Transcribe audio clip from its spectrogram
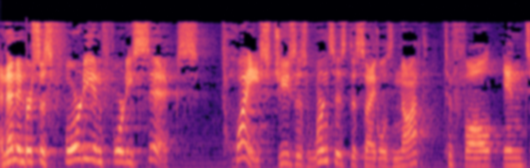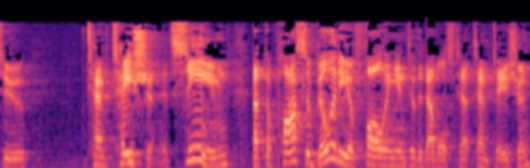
And then in verses 40 and 46, twice Jesus warns his disciples not to fall into temptation. It seemed that the possibility of falling into the devil's temptation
